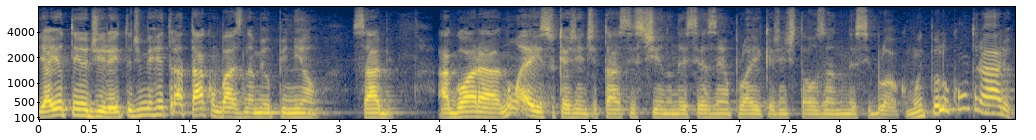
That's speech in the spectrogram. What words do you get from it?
e aí eu tenho o direito de me retratar com base na minha opinião, sabe? Agora, não é isso que a gente está assistindo nesse exemplo aí que a gente está usando nesse bloco. Muito pelo contrário.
